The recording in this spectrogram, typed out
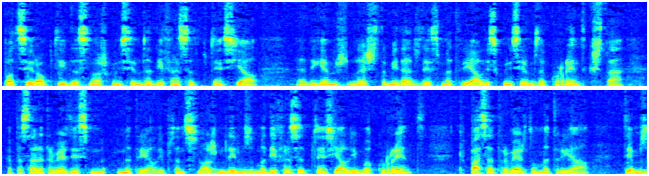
pode ser obtida se nós conhecermos a diferença de potencial digamos, nas extremidades desse material e se conhecermos a corrente que está a passar através desse material. E, portanto, se nós medirmos uma diferença de potencial e uma corrente que passa através de um material, temos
